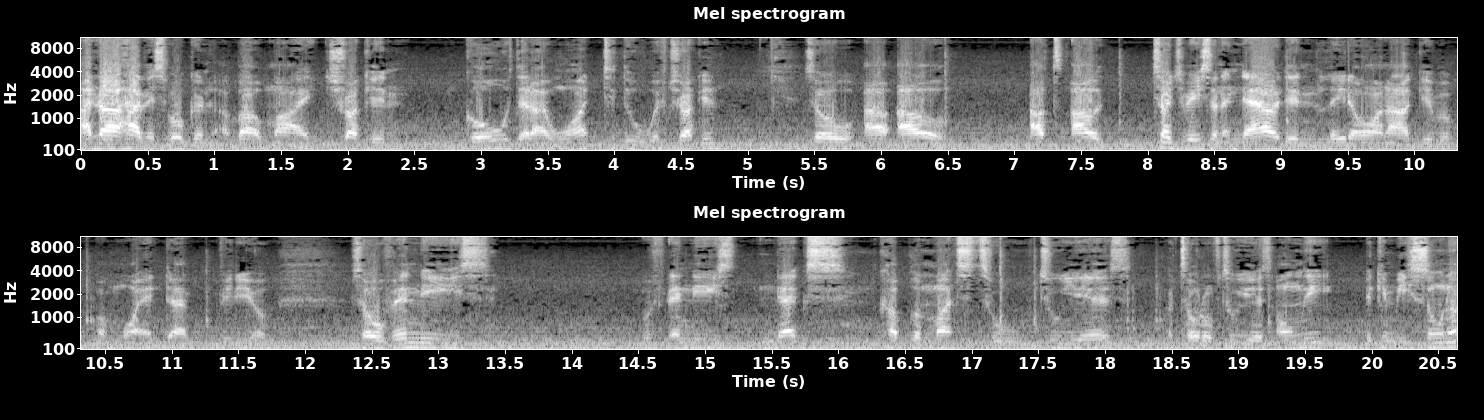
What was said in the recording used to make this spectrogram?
I know I haven't spoken about my trucking goals that I want to do with trucking, so I'll I'll I'll, I'll touch base on it now. Then later on, I'll give a, a more in-depth video. So within these within these next couple of months to two years, a total of two years only, it can be sooner.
